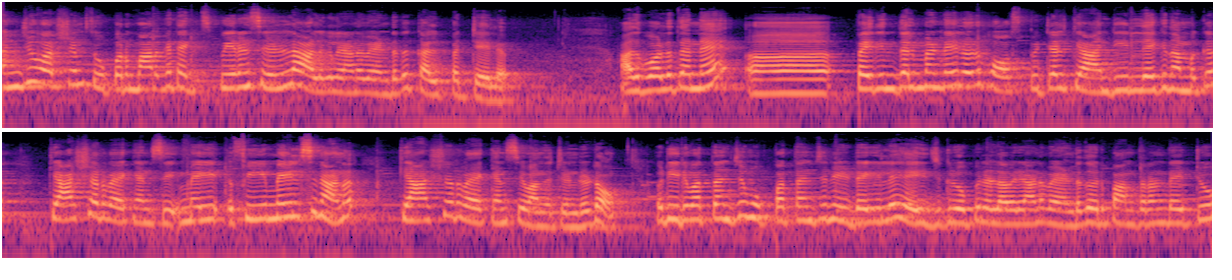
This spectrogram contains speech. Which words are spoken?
അഞ്ച് വർഷം സൂപ്പർ മാർക്കറ്റ് എക്സ്പീരിയൻസ് ഉള്ള ആളുകളെയാണ് വേണ്ടത് കൽപ്പറ്റയിൽ അതുപോലെ തന്നെ പെരിന്തൽമണ്ണയിൽ ഒരു ഹോസ്പിറ്റൽ ക്യാന്റീനിലേക്ക് നമുക്ക് ക്യാഷ്യർ വേക്കൻസി മെയ് ഫീമെയിൽസിനാണ് ക്യാഷ്യർ വേക്കൻസി വന്നിട്ടുണ്ട് കേട്ടോ ഒരു ഇരുപത്തഞ്ച് മുപ്പത്തഞ്ചിന് ഇടയിൽ ഏജ് ഗ്രൂപ്പിലുള്ളവരാണ് വേണ്ടത്. ഒരു പന്ത്രണ്ട് ടു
